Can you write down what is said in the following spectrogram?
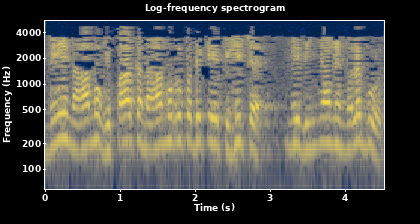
මේ නාම විපාක නාම රූප දෙකේ පිහිට මේ විඥානය නොලැබුවොත්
